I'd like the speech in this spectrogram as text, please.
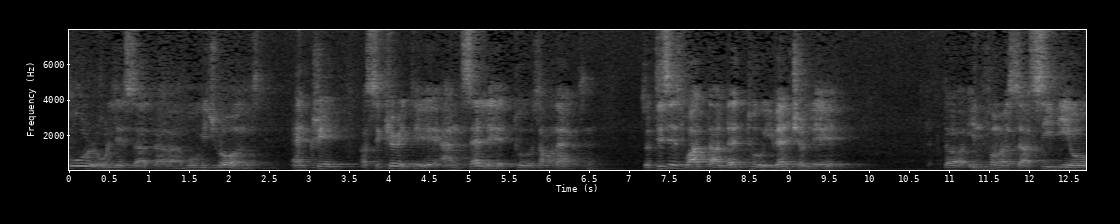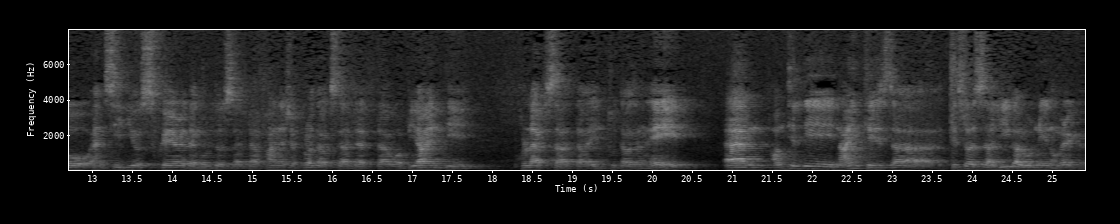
pool all these uh, the mortgage loans and create a security and sell it to someone else. So this is what uh, led to eventually the infamous uh, CDO and CDO squared and all those uh, the financial products uh, that were behind the collapse uh, in 2008. And until the 90s, uh, this was legal only in America.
